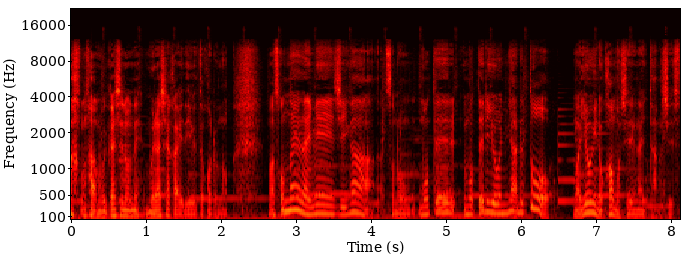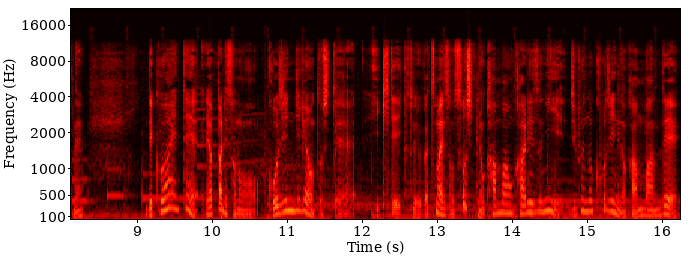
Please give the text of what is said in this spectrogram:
まあ昔のね、村社会でいうところの、まあそんなようなイメージが、その、持てる、持てるようになると、まあ良いのかもしれないって話ですね。で、加えて、やっぱりその、個人事業として生きていくというか、つまりその組織の看板を借りずに、自分の個人の看板で、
